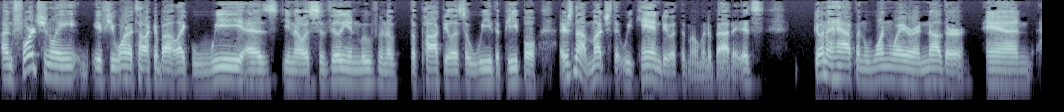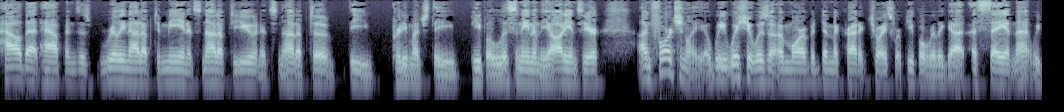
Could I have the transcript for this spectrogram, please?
unfortunately, if you want to talk about like we as, you know, a civilian movement of the populace, or we the people, there's not much that we can do at the moment about it. It's going to happen one way or another. And how that happens is really not up to me and it's not up to you and it's not up to the pretty much the people listening in the audience here. Unfortunately, we wish it was a more of a democratic choice where people really got a say in that. We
